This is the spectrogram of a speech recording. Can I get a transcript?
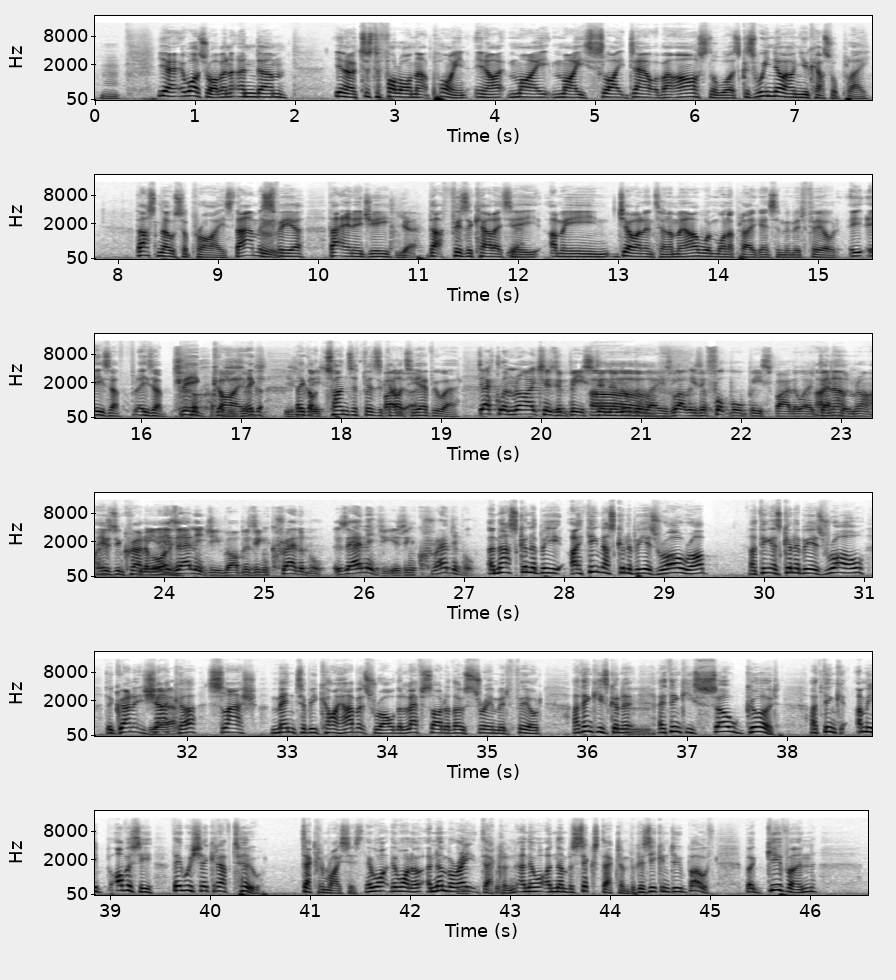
Hmm. Yeah, it was, Rob, and, and um, you know, just to follow on that point, you know, my my slight doubt about Arsenal was because we know how Newcastle play. That's no surprise. That atmosphere, that energy, Hmm. Yeah. that physicality. I mean, Joelinton. I mean, I wouldn't want to play against him in midfield. He, he's a he's a big guy. They got they got tons of physicality way, everywhere. Declan Rice is a beast in another Oh. way as well. He's a football beast, by the way. Declan Rice. He was incredible, I mean, his energy, Rob, is incredible. His energy is incredible. And that's going to be, I think that's going to be his role, Rob. I think it's going to be his role. The Granit Yeah. Slash meant to be Kai Havertz role, the left side of those three in midfield. I think he's going to. Hmm. I think he's so good. I think. I mean, obviously, they wish they could have two. Declan Rices. They want they want a, a number eight Declan and they want a number six Declan because he can do both. But given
